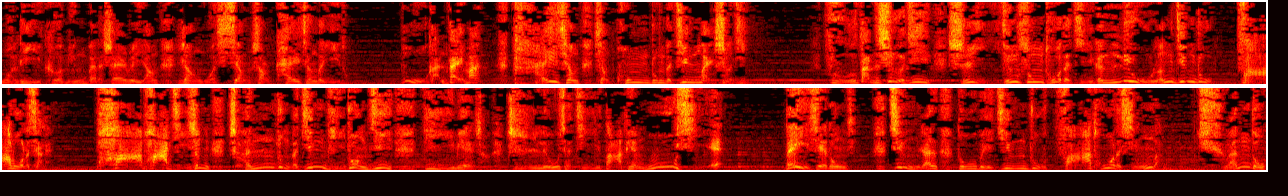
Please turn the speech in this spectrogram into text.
我立刻明白了山瑞阳让我向上开枪的意图，不敢怠慢，抬枪向空中的经脉射击。子弹的射击使已经松脱的几根六棱晶柱砸落了下来。啪啪几声沉重的晶体撞击，地面上只留下几大片污血。那些东西竟然都被晶柱砸脱了形了，全都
